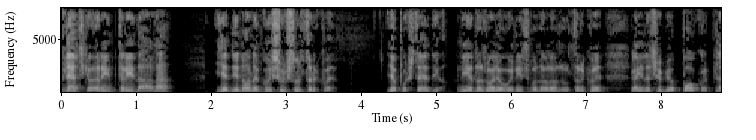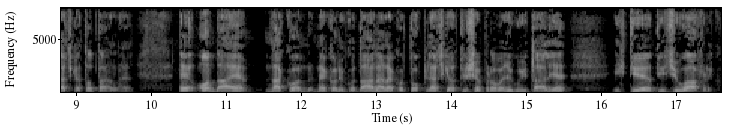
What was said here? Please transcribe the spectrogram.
Pljačkao je Rim tri dana, jedino one koji su ušli u crkve je poštedio. Nije dozvolio vojnicima da ulaze u crkve, a inače je bio pokoj, pljačka totalna. E, onda je, nakon nekoliko dana, nakon tog pljačke, otišao prema jugu Italije i htio je otići u Afriku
